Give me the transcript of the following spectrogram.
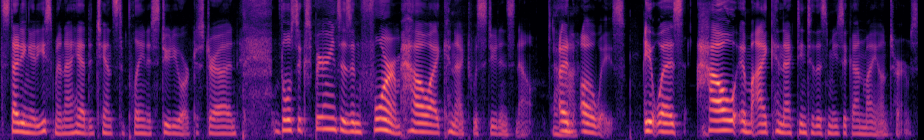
studying at Eastman, I had a chance to play in a studio orchestra, and those experiences inform how I connect with students now. And uh-huh. always, it was how am I connecting to this music on my own terms?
